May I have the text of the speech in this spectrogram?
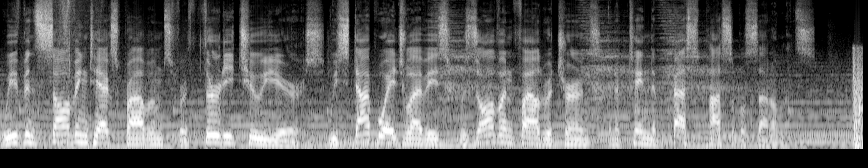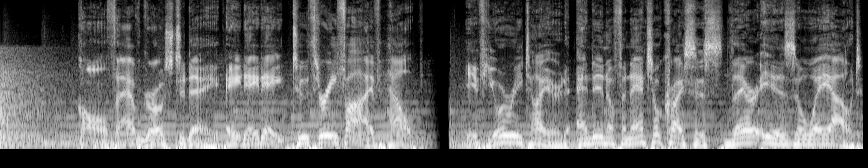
We've been solving tax problems for 32 years. We stop wage levies, resolve unfiled returns, and obtain the best possible settlements. Call Thav Gross today, 888 235 HELP. If you're retired and in a financial crisis, there is a way out.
